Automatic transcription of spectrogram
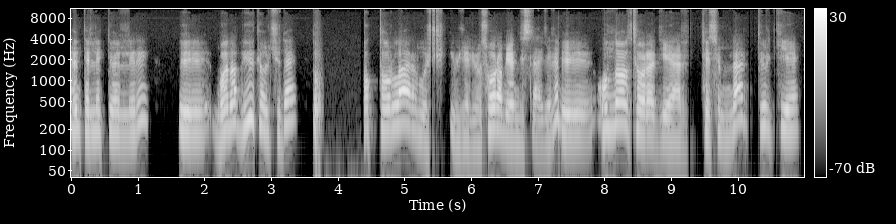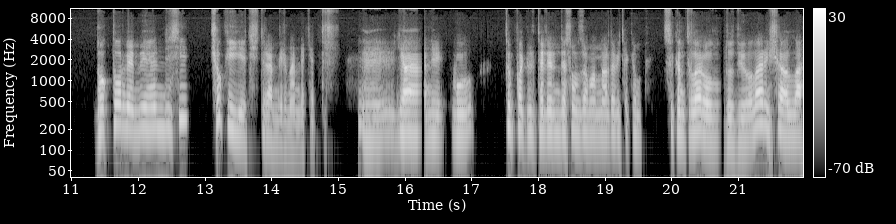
entelektüelleri e, bana büyük ölçüde doktorlarmış gibi geliyor. Sonra mühendisler gelir. Ee, ondan sonra diğer kesimler Türkiye doktor ve mühendisi çok iyi yetiştiren bir memlekettir. Ee, yani bu tıp fakültelerinde son zamanlarda bir takım sıkıntılar oldu diyorlar. İnşallah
